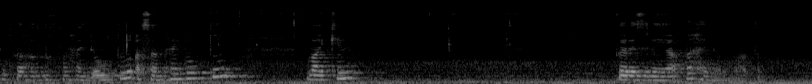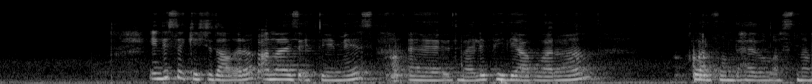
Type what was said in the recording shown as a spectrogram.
çox rahatlıqla həll oldu, asan həll oldu. Lakin qara zirə yağı həll olmadı. İndi isə keçid alırıq analiz etdiyimiz, e, deməli, pil yağların xloroformda həll olmasına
